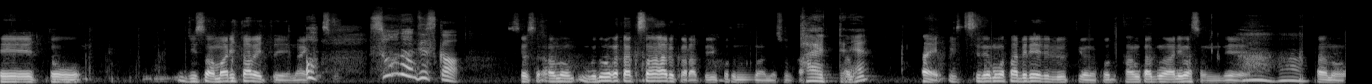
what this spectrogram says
えーっと、実はあまり食べてないです。そうなんですかそうです。あの、ぶどうがたくさんあるからということなんでしょうか。帰ってねはい。いつでも食べれるっていうような感覚がありますんで、うんあうんの、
